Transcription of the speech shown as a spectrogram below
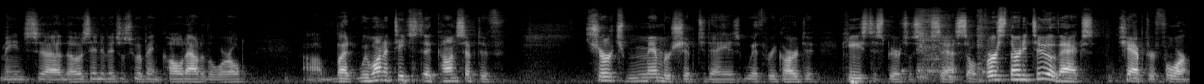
means uh, those individuals who have been called out of the world. Uh, but we want to teach the concept of church membership today is with regard to keys to spiritual success. So, verse 32 of Acts chapter 4.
